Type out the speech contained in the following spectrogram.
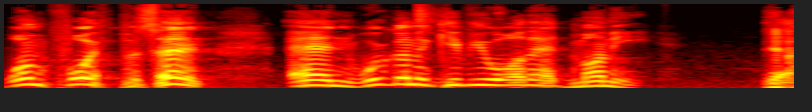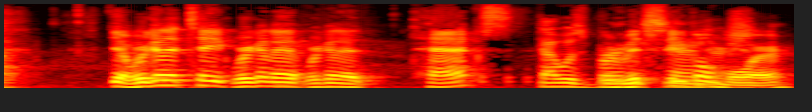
one fourth percent, and we're gonna give you all that money. Yeah, yeah, we're gonna take we're gonna we're gonna tax That was Bernie rich people more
